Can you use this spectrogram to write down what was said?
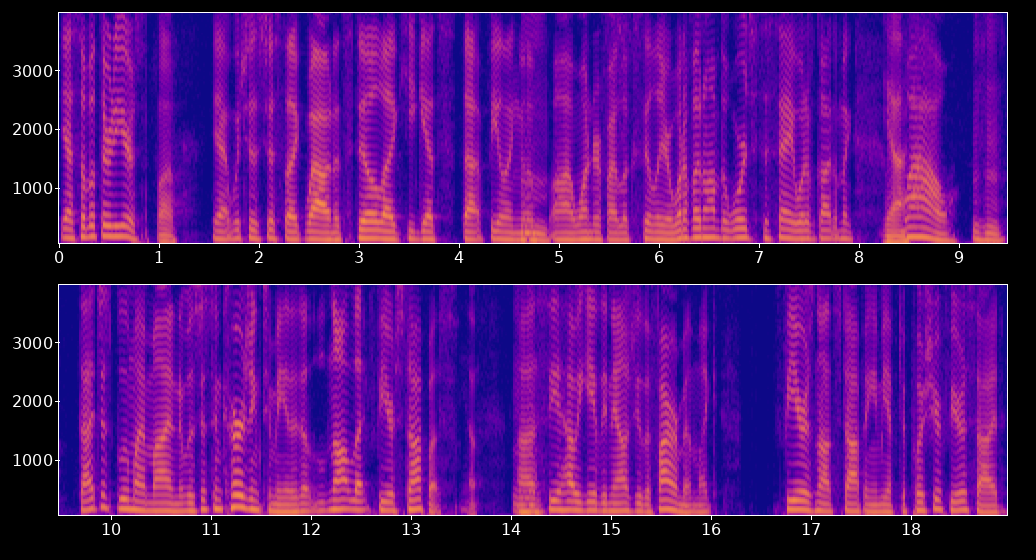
Yeah, so about 30 years. Wow. Yeah, which is just like wow, and it's still like he gets that feeling of Mm. oh, I wonder if I look silly or what if I don't have the words to say? What if God? I'm like, Yeah. wow, Mm-hmm. that just blew my mind. It was just encouraging to me that it, not let fear stop us. Yep. Uh, see how he gave the analogy of the fireman. Like fear is not stopping him. You have to push your fear aside,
